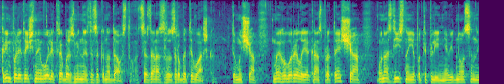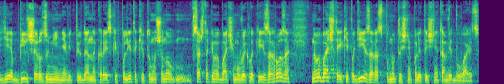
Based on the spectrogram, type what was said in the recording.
Крім політичної волі, треба ж змінити законодавство. Це зараз зробити важко. Тому що ми говорили якраз про те, що у нас дійсно є потепління відносин, є більше розуміння від південно-корейських політиків, тому що ну все ж таки ми бачимо виклики і загрози. Ну ви бачите, які події зараз внутрішньополітичні там відбуваються.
